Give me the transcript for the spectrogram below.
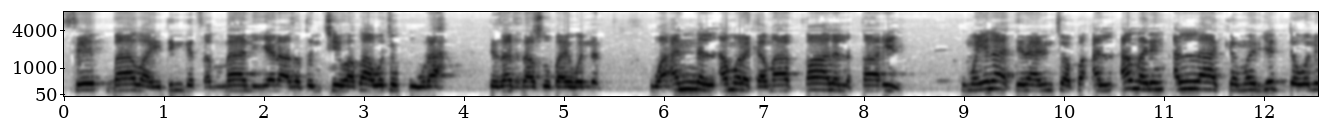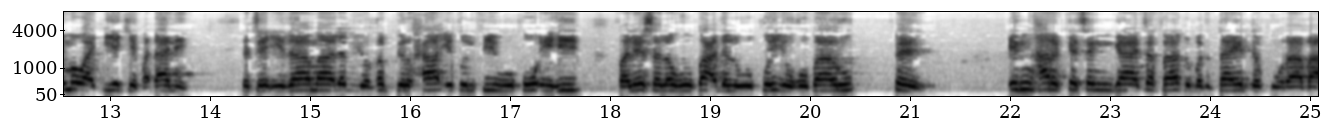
Sai bawa ya dinga tsammani yana zaton cewa ba wata kura da za ta taso bai wannan. Wa annal amra kama qala al-qa'il kuma yana tunanin cewa fa al'amarin Allah kamar yadda wani mawaki yake faɗa ne. Yace idza ma lam yughabbir ha'itun fi wuqu'ihi falaysa lahu ba'da al-wuqu'i ghubaru. In har ka canga ta faɗi bata tayar da ƙura ba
